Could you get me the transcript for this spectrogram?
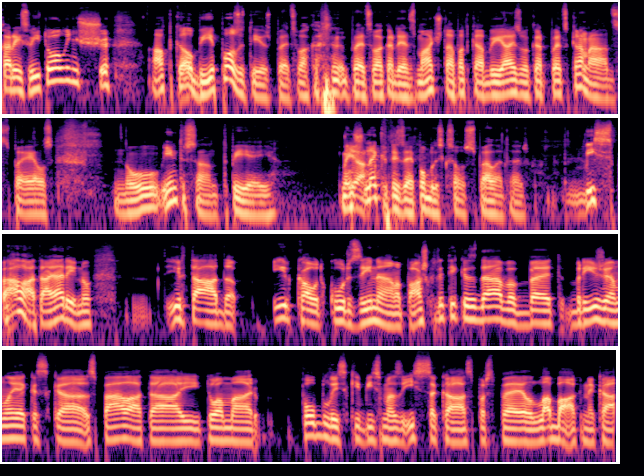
Harijs Vitoļņš atkal bija pozitīvs pēc, vakar, pēc vakardienas mača, tāpat kā bija aizvakar pēc Kanādas spēles. Nu, interesanti pieeja. Viņš Jā. nekritizē publiski savus spēlētājus. Visi spēlētāji arī nu, ir tāda ir kaut kur zināma paškritikas deva, bet brīžiem liekas, ka spēlētāji tomēr publiski vismaz izsakās par spēli labāk nekā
